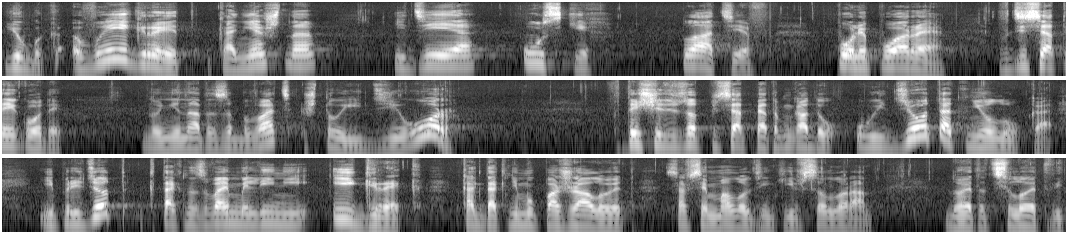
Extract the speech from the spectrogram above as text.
юбок. Выиграет, конечно, идея узких платьев Поля Пуаре в десятые годы. Но не надо забывать, что и Диор в 1955 году уйдет от Нью-Лука и придет к так называемой линии Y, когда к нему пожалует совсем молоденький Ив Сен-Лоран. Но этот силуэт ведь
